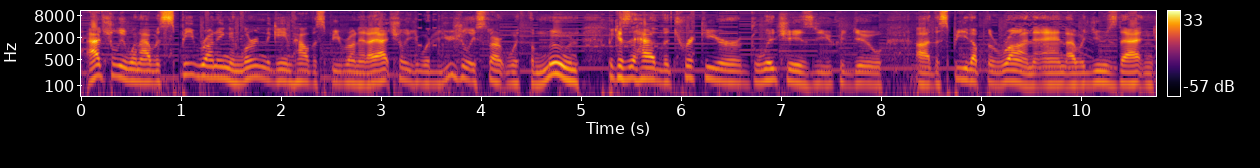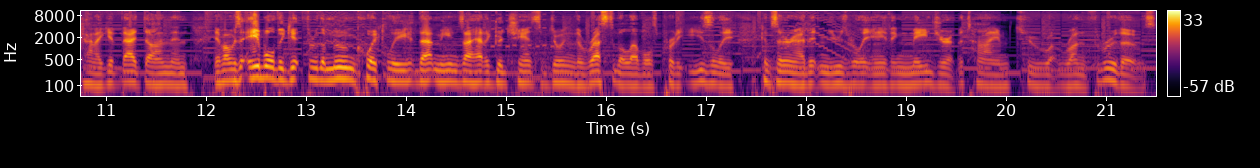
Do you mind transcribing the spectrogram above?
actually, when I was speedrunning and learning the game how to speedrun it, I actually would usually start with the moon because it had the trickier glitches you could do uh, to speed up the run, and I would use that and kind of get that done. And if I was able to get through the moon quickly, that means I had a good chance of doing the rest of the levels pretty easily, considering I didn't use really anything major at the time to run through those.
